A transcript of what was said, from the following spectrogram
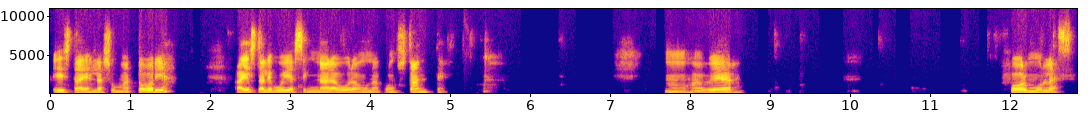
esta es la sumatoria a esta le voy a asignar ahora una constante. Vamos a ver. Fórmulas.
